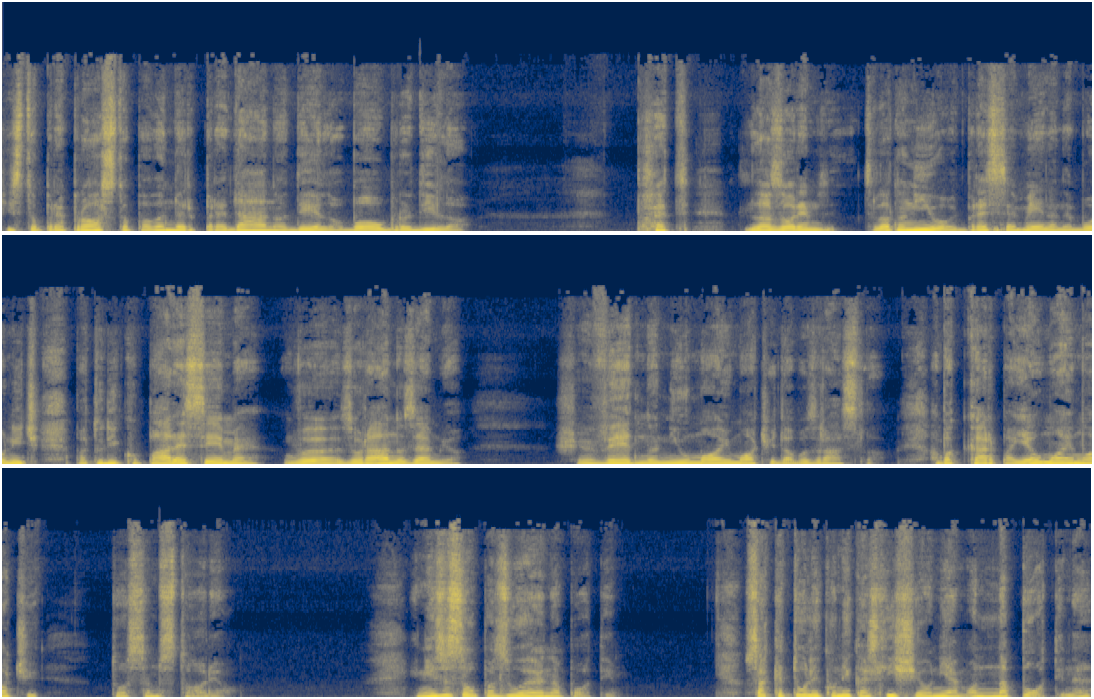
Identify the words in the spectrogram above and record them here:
čisto preprosto, pa vendar predano delo bo obrodilo. Pač lazorjem celotno nivo, brez semena, ne bo nič, pa tudi ko pade seme v zorano zemljo, še vedno ni v moji moči, da bo zraslo. Ampak kar pa je v moji moči, to sem storil. In Jezus se opazuje na poti. Vsake toliko nekaj slišijo o njem, on na poti, ne?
